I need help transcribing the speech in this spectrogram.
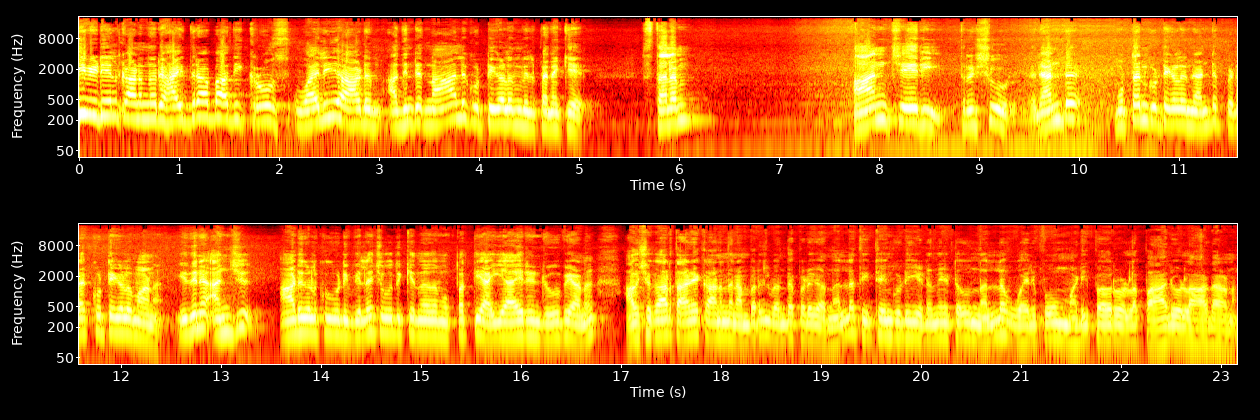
ഈ വീഡിയോയിൽ കാണുന്ന ഒരു ഹൈദരാബാദി ക്രോസ് വലിയ ആടും അതിന്റെ നാല് കുട്ടികളും വിൽപ്പനയ്ക്ക്. സ്ഥലം ആൻചേരി തൃശൂർ രണ്ട് മുട്ടൻകുട്ടികളും രണ്ട് പിടക്കുട്ടികളുമാണ്. ഇതിന് അഞ്ച് ആടുകൾക്ക് കൂടി വില ചോദിക്കുന്നത് മുപ്പത്തി അയ്യായിരം രൂപയാണ്. ആവശ്യക്കാർ താഴെ കാണുന്ന നമ്പറിൽ ബന്ധപ്പെടുക. നല്ല തീറ്റയും കൂടി ഇടനീട്ടവും നല്ല വലുപ്പവും മടിപ്പവറുള്ള പാലുള്ള ആടാണ്.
